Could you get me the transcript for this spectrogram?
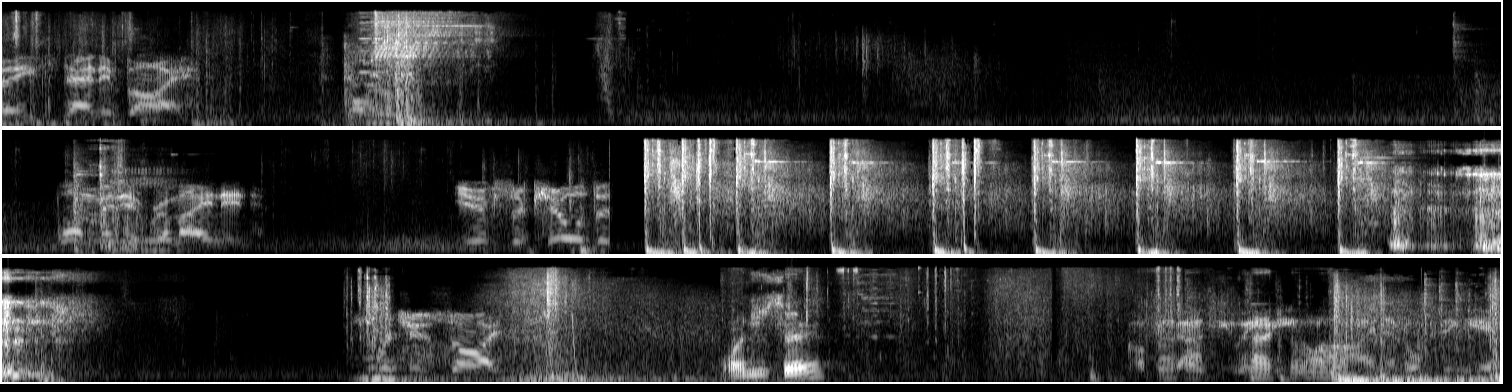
UAV standing by. One minute remaining. You've secured the... Switching sides. What'd you say? Copy that. UAV online and orbiting the.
